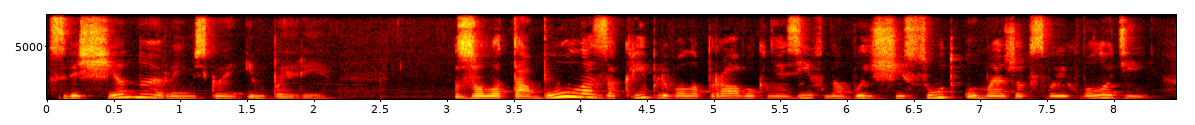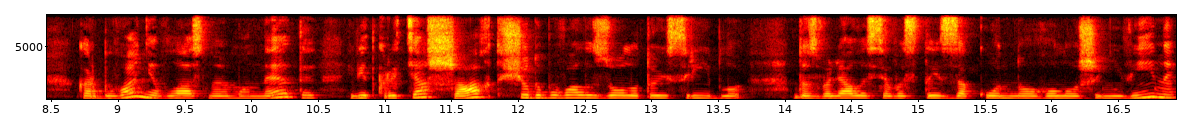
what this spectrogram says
священної Римської імперії. Золота була закріплювала право князів на вищий суд у межах своїх володінь, карбування власної монети, відкриття шахт, що добували золото і срібло, дозволялося вести законно оголошені війни,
